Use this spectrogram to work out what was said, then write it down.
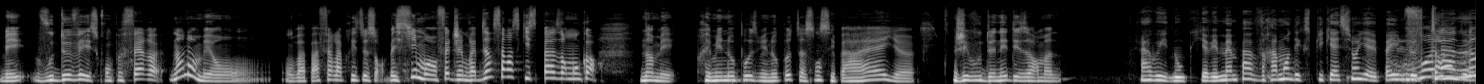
Mais vous devez, est-ce qu'on peut faire Non, non, mais on on va pas faire la prise de sang. Mais si, moi, en fait, j'aimerais bien savoir ce qui se passe dans mon corps. Non, mais préménopause, ménopause, de toute façon, c'est pareil. Euh, Je vais vous donner des hormones. Ah oui, donc il n'y avait même pas vraiment d'explication, il n'y avait pas eu le voilà, temps de... non,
